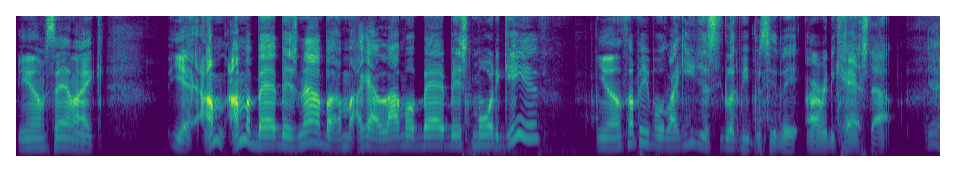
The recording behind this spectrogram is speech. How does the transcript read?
You know what I'm saying? Like, yeah, I'm I'm a bad bitch now, but I'm, I got a lot more bad bitch more to give. You know, some people like you just look at people and see they already cashed out. Yeah.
